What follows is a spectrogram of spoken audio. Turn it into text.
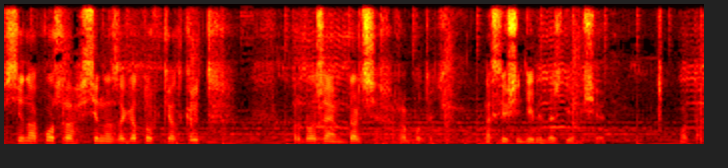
сенокоса, сенозаготовки открыт. Продолжаем дальше работать. На следующей неделе дожди обещают. Вот так.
